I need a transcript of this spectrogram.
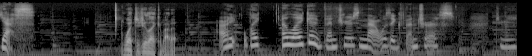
Yes. What did you like about it? I like I like adventures, and that was adventurous to me.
